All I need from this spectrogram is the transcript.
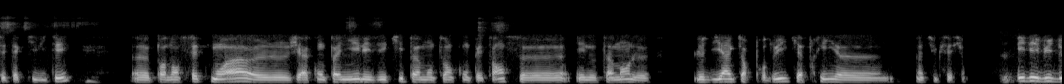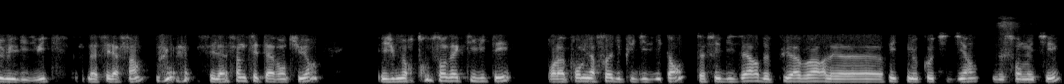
cette activité. Pendant sept mois, j'ai accompagné les équipes à monter en compétences et notamment le, directeur produit qui a pris ma succession. Et début 2018, bah, c'est la fin. c'est la fin de cette aventure. Et je me retrouve sans activité pour la première fois depuis 18 ans. Ça fait bizarre de ne plus avoir le rythme quotidien de son métier,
